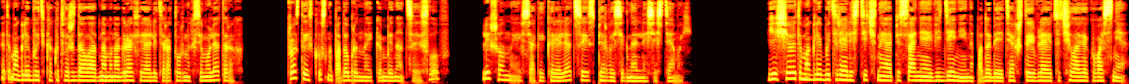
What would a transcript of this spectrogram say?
Это могли быть, как утверждала одна монография о литературных симуляторах, просто искусно подобранные комбинации слов, лишенные всякой корреляции с первой сигнальной системой. Еще это могли быть реалистичные описания видений наподобие тех, что являются человеку во сне.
